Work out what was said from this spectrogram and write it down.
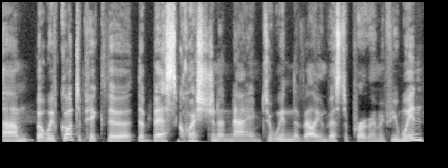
Um, but we've got to pick the the best question and name to win the Value Investor Program. If you win,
